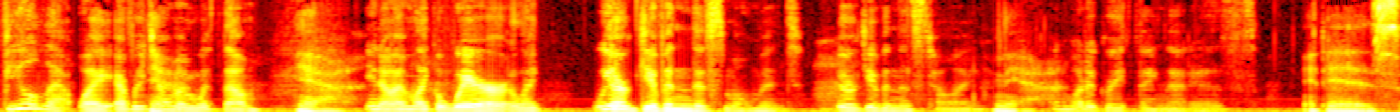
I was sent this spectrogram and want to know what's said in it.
feel that way every time Yeah. I'm with them. yeah You know, I'm like aware, like, we are given this moment, we are given this time. yeah And what a great thing that is. It is.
